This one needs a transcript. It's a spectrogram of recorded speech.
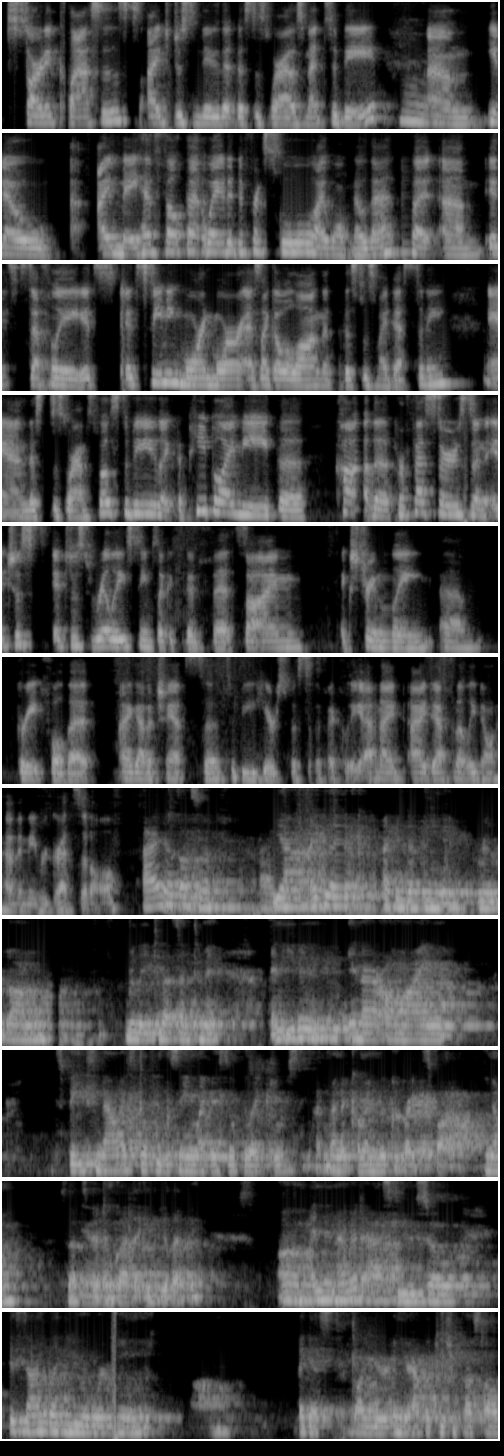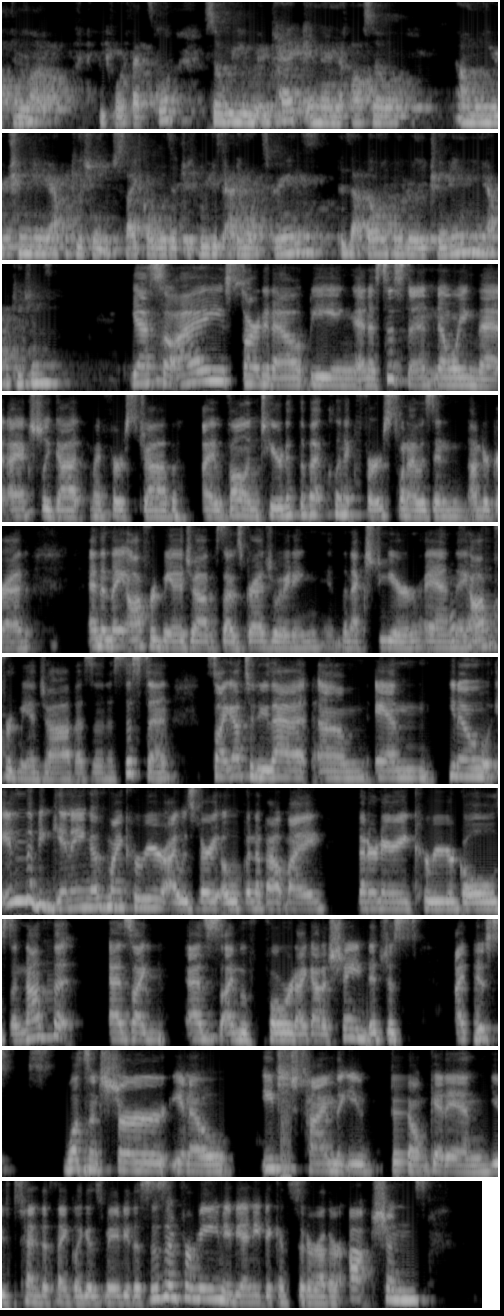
started classes, I just knew that this is where I was meant to be. Mm. Um, you know, I may have felt that way at a different school. I won't know that, but um, it's definitely it's it's seeming more and more as I go along that this was my destiny mm. and this is where I'm supposed to be. Like the people I meet, the the professors, and it just it just really seems like a good fit. So I'm extremely um, grateful that I got a chance to to be here specifically, and I I definitely don't have any regrets at all. I That's awesome. yeah, I feel like I can definitely re- um, relate to that sentiment, and even in our online space now, I still feel the same. Like I still feel like I'm gonna come in the good right spot, you know. So that's yeah. good. I'm glad that you feel that way. Um, and then I wanted to ask you. So it sounded like you were working, um, I guess, while you're in your application process all throughout before vet school. So were you in tech, and then also um, when you were changing your application each cycle, was it just, were you just adding more experience? Is that the only thing really changing in your applications? Yeah, so I started out being an assistant, knowing that I actually got my first job. I volunteered at the vet clinic first when I was in undergrad. And then they offered me a job because I was graduating the next year, and they offered me a job as an assistant. So I got to do that. Um, and, you know, in the beginning of my career, I was very open about my veterinary career goals. And not that as I as I moved forward, I got ashamed. It just I just wasn't sure, you know, each time that you don't get in, you tend to think like, is maybe this isn't for me. Maybe I need to consider other options.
